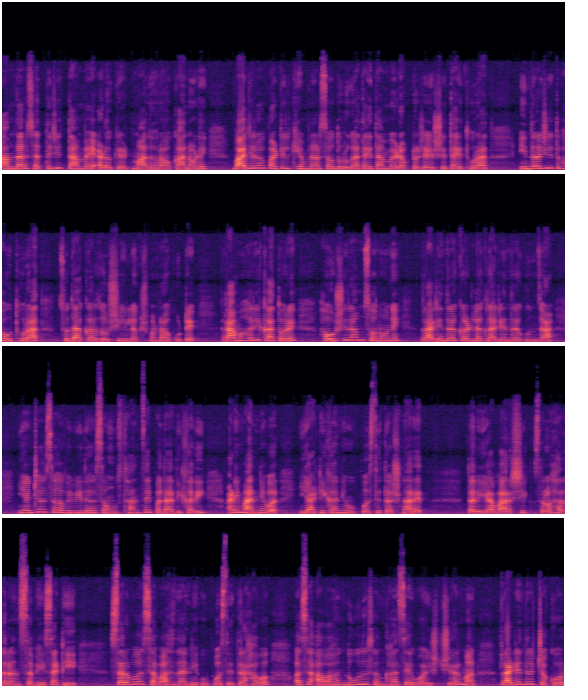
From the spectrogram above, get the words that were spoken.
आमदार सत्यजित तांबे ॲडव्होकेट माधवराव कानोडे बाजीराव पाटील खेमनर सौ दुर्गाताई तांबे डॉक्टर जयश्रीताई थोरात इंद्रजित भाऊ थोरात सुधाकर जोशी लक्ष्मणराव कुटे रामहरी कातोरे हौशीराम सोनवणे राजेंद्र कडलक राजेंद्र गुंजाळ यांच्यासह विविध संस्थांचे पदाधिकारी आणि मान्यवर या ठिकाणी उपस्थित असणार आहेत. तर या वार्षिक सर्वसाधारण सभेसाठी सर्व सभासदांनी उपस्थित राहावं असं आवाहन दूध संघाचे व्हाईस चेअरमन राजेंद्र चकोर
